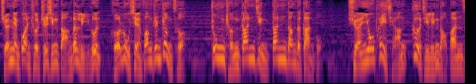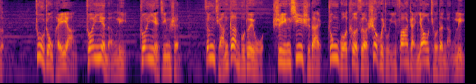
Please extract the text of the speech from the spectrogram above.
全面贯彻执行党的理论和路线方针政策，忠诚干净担当的干部，选优配强各级领导班子，注重培养专业能力、专业精神。增强干部队伍适应新时代中国特色社会主义发展要求的能力，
